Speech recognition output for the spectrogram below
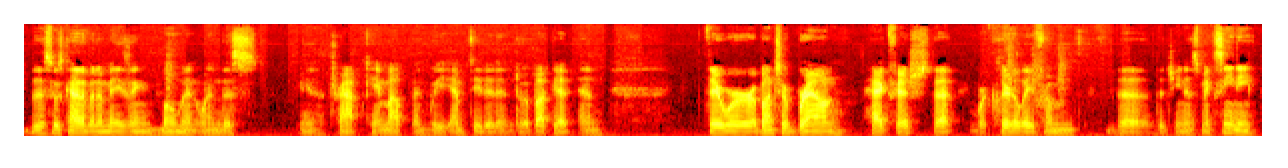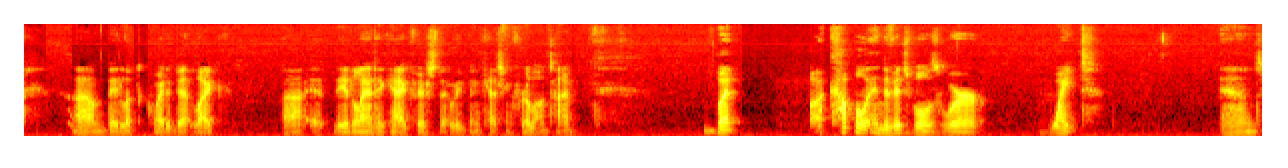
this was kind of an amazing moment when this you know trap came up and we emptied it into a bucket and there were a bunch of brown hagfish that were clearly from the the genus Myxine um, they looked quite a bit like uh, the Atlantic hagfish that we've been catching for a long time. But a couple individuals were white. And,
